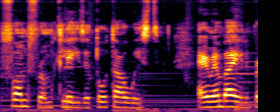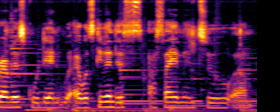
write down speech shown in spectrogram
formed from clay is a total waste. I remember in primary school then I was given this assignment to um,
